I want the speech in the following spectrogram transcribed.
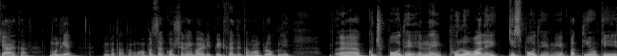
क्या आया था? मैं बताता हूँ। वापस से क्वेश्चन एक बार रिपीट कर देता हूँ आप लोगों के लिए। कुछ पौधे, नहीं, फूलों वाले किस पौधे में, पत्तियों के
